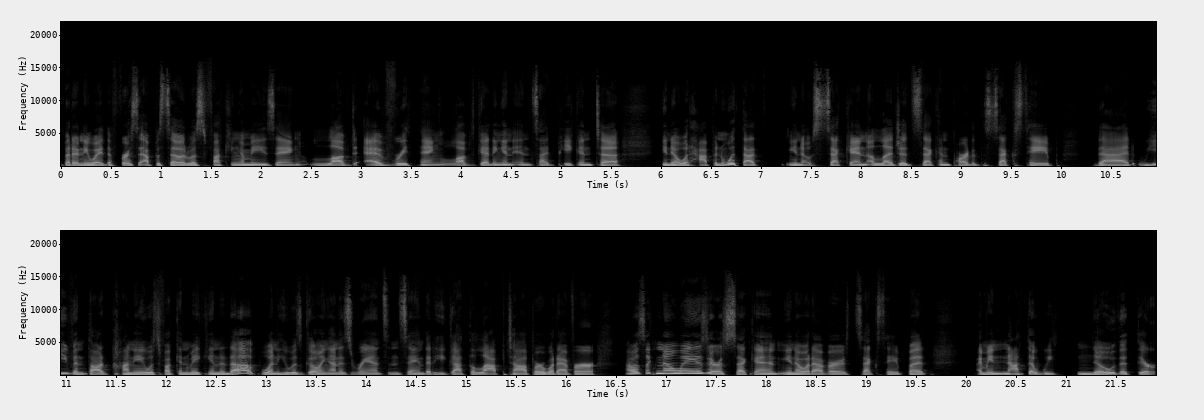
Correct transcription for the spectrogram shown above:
But anyway, the first episode was fucking amazing. Loved everything. Loved getting an inside peek into, you know, what happened with that, you know, second alleged second part of the sex tape that we even thought Kanye was fucking making it up when he was going on his rants and saying that he got the laptop or whatever. I was like, no way is there a second, you know, whatever sex tape. But I mean, not that we know that there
